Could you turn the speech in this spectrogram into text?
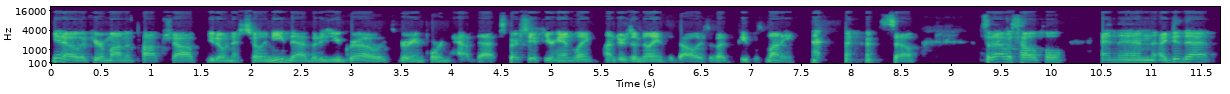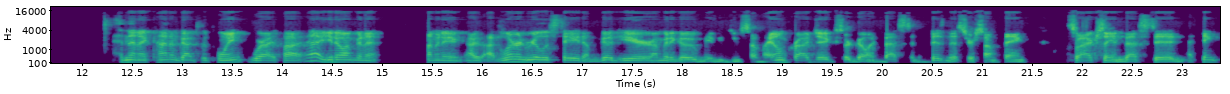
You know, if you're a mom and pop shop, you don't necessarily need that. But as you grow, it's very important to have that, especially if you're handling hundreds of millions of dollars of other people's money. so, so that was helpful. And then I did that and then I kind of got to the point where I thought, hey, you know, I'm gonna, I'm gonna, I, have learned real estate. I'm good here. I'm gonna go maybe do some of my own projects or go invest in a business or something. So I actually invested. I think,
